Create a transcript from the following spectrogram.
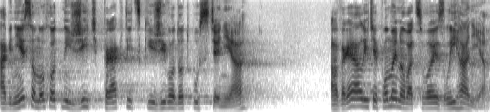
ak nie som ochotný žiť praktický život odpustenia a v realite pomenovať svoje zlyhania.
